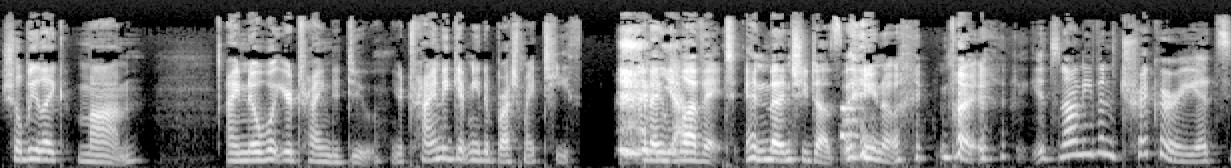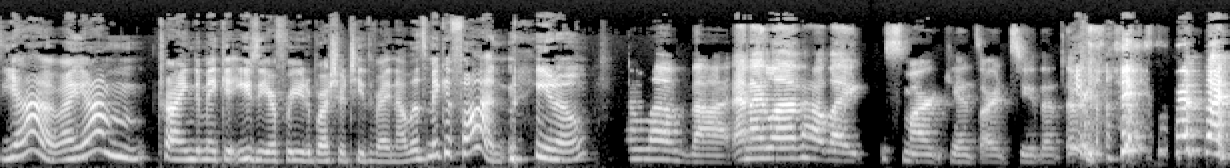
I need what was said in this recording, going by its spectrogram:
she'll be like, "Mom, I know what you're trying to do. You're trying to get me to brush my teeth." And I yeah. love it. And then she does, you know. But it's not even trickery. It's, yeah, I am trying to make it easier for you to brush your teeth right now. Let's make it fun, you know? I love that. And I love how like smart kids are too, that they're I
